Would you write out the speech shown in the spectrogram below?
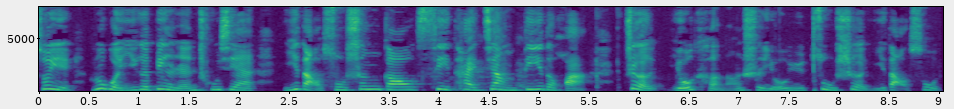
所以，如果一个病人出现胰岛素升高、C 肽降低的话，这有可能是由于注射胰岛素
